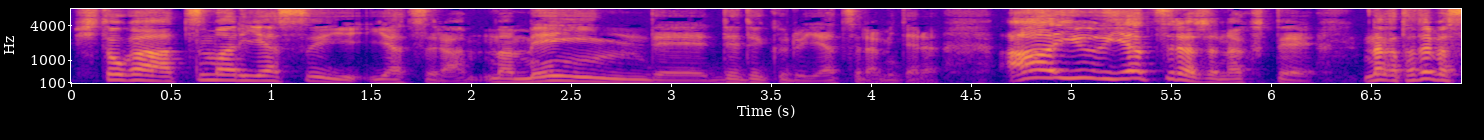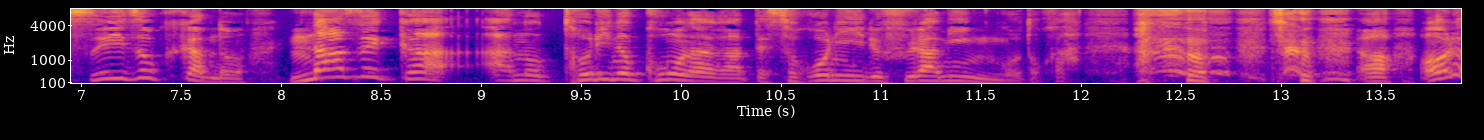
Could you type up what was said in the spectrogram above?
人が集まりやすい奴ら。まあメインで出てくる奴らみたいな。ああいう奴らじゃなくて、なんか例えば水族館の、なぜかあの鳥のコーナーがあってそこにいるフラミンゴとか。あ、あれ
